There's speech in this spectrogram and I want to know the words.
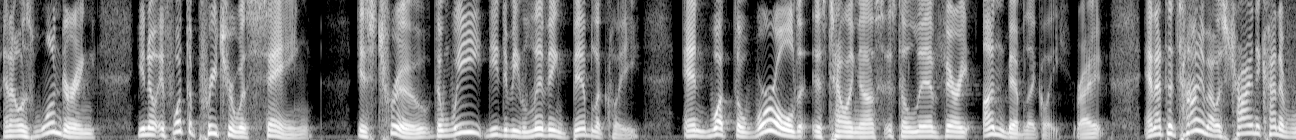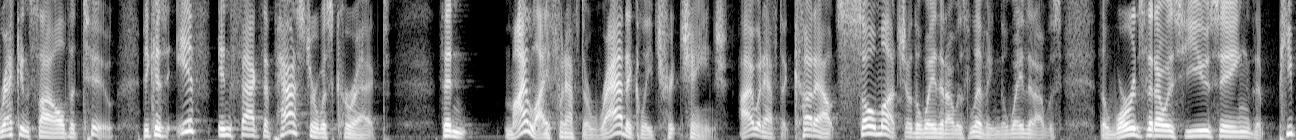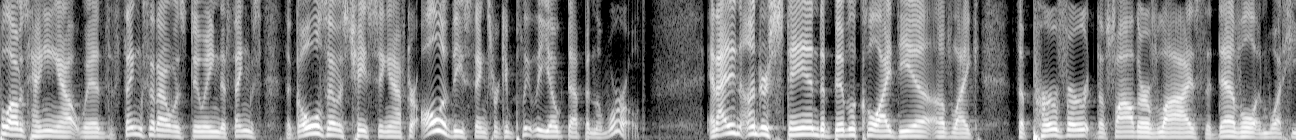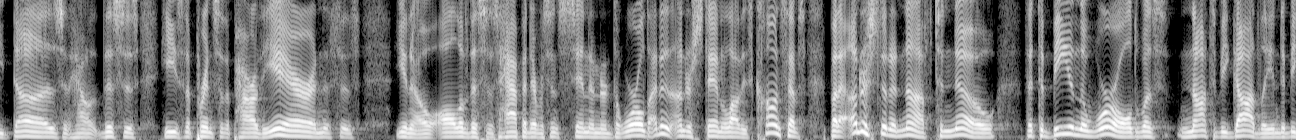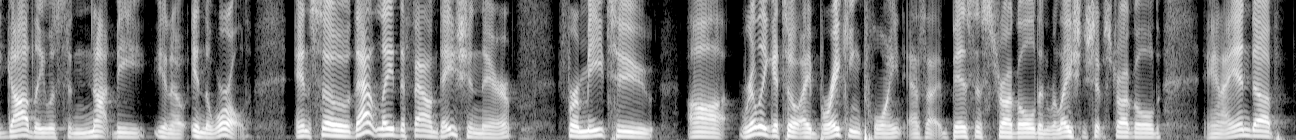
and I was wondering you know, if what the preacher was saying is true, then we need to be living biblically. And what the world is telling us is to live very unbiblically, right? And at the time, I was trying to kind of reconcile the two. Because if, in fact, the pastor was correct, then my life would have to radically tr- change. I would have to cut out so much of the way that I was living, the way that I was, the words that I was using, the people I was hanging out with, the things that I was doing, the things, the goals I was chasing after. All of these things were completely yoked up in the world. And I didn't understand the biblical idea of like the pervert, the father of lies, the devil, and what he does, and how this is, he's the prince of the power of the air, and this is, you know, all of this has happened ever since sin entered the world. I didn't understand a lot of these concepts, but I understood enough to know that to be in the world was not to be godly, and to be godly was to not be, you know, in the world. And so that laid the foundation there for me to uh, really get to a breaking point as a business struggled and relationship struggled. And I end up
